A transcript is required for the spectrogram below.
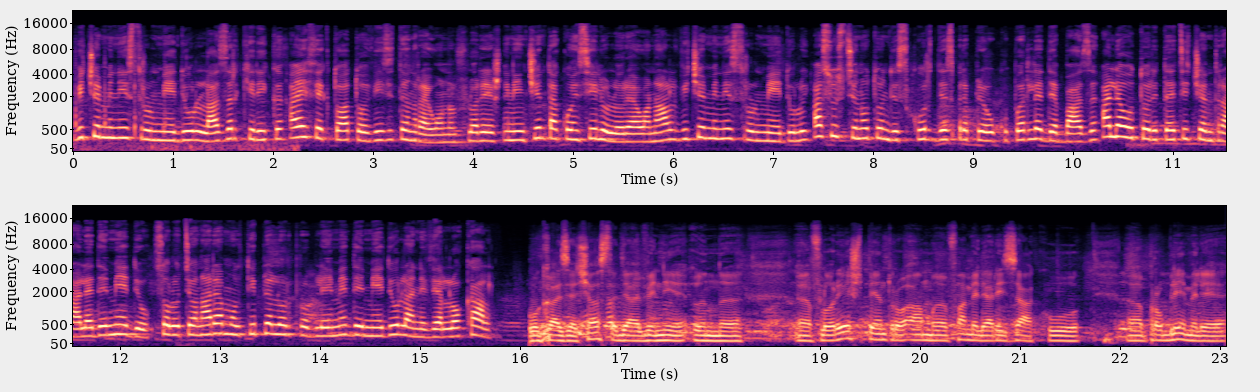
viceministrul mediul Lazar Chirică a efectuat o vizită în raionul Florești. În incinta Consiliului Raional, viceministrul mediului a susținut un discurs despre preocupările de bază ale autorității centrale de mediu, soluționarea multiplelor probleme de mediu la nivel local. Ocazia aceasta de a veni în uh, Florești pentru a mă familiariza cu uh, problemele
